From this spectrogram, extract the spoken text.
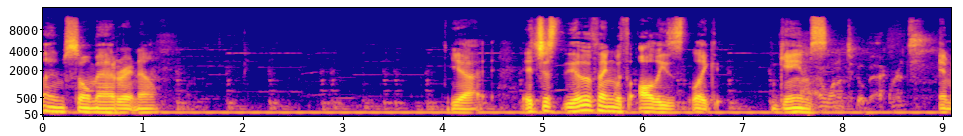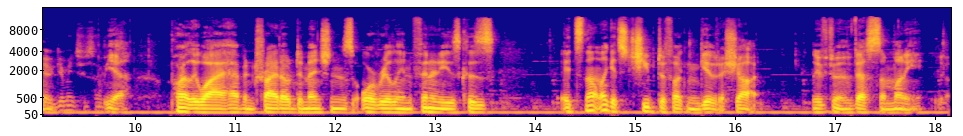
I'm so mad right now. Yeah, it's just the other thing with all these like games. I want it to go backwards. And- Here, give me two seconds. Yeah, partly why I haven't tried out Dimensions or really Infinity is because it's not like it's cheap to fucking give it a shot. You have to invest some money, yeah.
